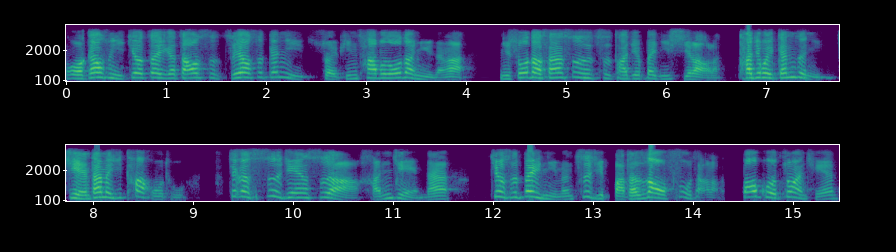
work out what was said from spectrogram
我告诉你就这一个招式，只要是跟你水平差不多的女人啊，你说到三四十次，她就被你洗脑了，她就会跟着你，简单的一塌糊涂。这个世间事啊很简单，就是被你们自己把它绕复杂了，包括赚钱，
